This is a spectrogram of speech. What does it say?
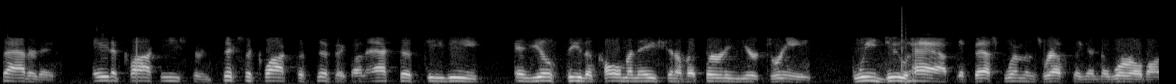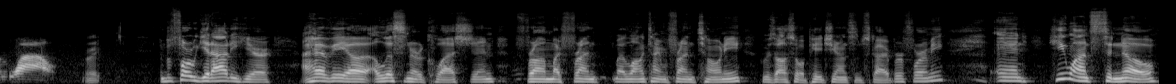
Saturday, 8 o'clock Eastern, 6 o'clock Pacific on AXS TV, and you'll see the culmination of a 30 year dream. We do have the best women's wrestling in the world on WOW. Right. And before we get out of here, I have a, uh, a listener question from my friend, my longtime friend Tony, who's also a Patreon subscriber for me, and he wants to know,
